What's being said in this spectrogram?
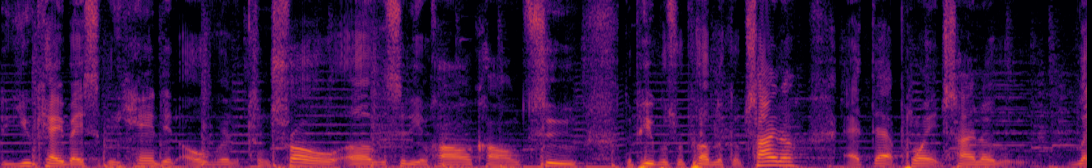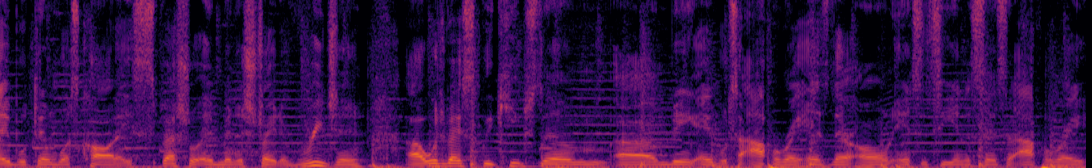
the UK basically handed over the control of the city of Hong Kong to the People's Republic of China. At that point, China labeled them what's called a special administrative region, uh, which basically keeps them uh, being able to operate as their own entity in the sense to operate,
